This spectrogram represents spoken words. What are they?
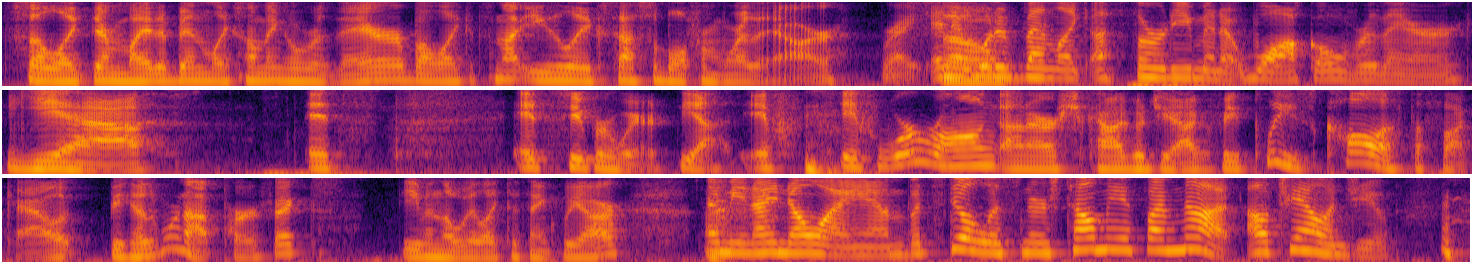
So like there might have been like something over there, but like it's not easily accessible from where they are. Right. So, and it would have been like a 30 minute walk over there. Yeah. It's it's super weird. Yeah. If if we're wrong on our Chicago geography, please call us the fuck out because we're not perfect, even though we like to think we are. I mean, I know I am, but still, listeners, tell me if I'm not. I'll challenge you.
